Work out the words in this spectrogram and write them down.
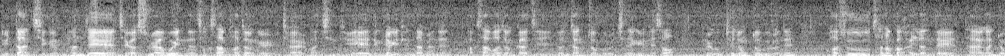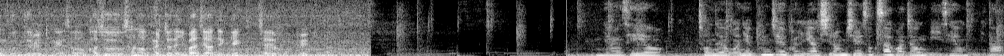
일단 지금 현재 제가 수료하고 있는 석사 과정을 잘 마친 뒤에 능력이 된다면은 박사 과정까지 연장적으로 진행을 해서 결국 최종적으로는 과수 산업과 관련된 다양한 연구들을 통해서 과수 산업 발전에 이바지하는 게 제 목표입니다. 안녕하세요. 저는 원예품질 관리학 실험실 석사과정 이세영입니다.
